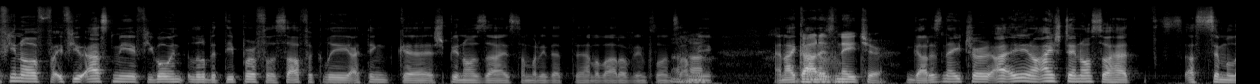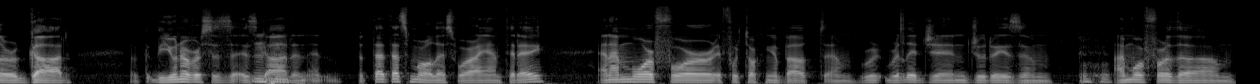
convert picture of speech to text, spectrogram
if you know, if if you ask me, if you go in a little bit deeper philosophically, I think uh, Spinoza is somebody that had a lot of influence Uh-huh. on me, and I God is of, nature. God is nature. I, you know, Einstein also had a similar God. The universe is is Mhm. God, and, and but that that's more or less where I am today, and I'm more for if we're talking about um, re- religion, Judaism. Mhm. I'm more for the um,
